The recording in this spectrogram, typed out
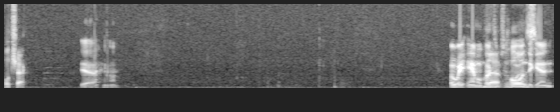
I'll check. Yeah. Hang on. Oh wait, Animal Collective That Hollinndagain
